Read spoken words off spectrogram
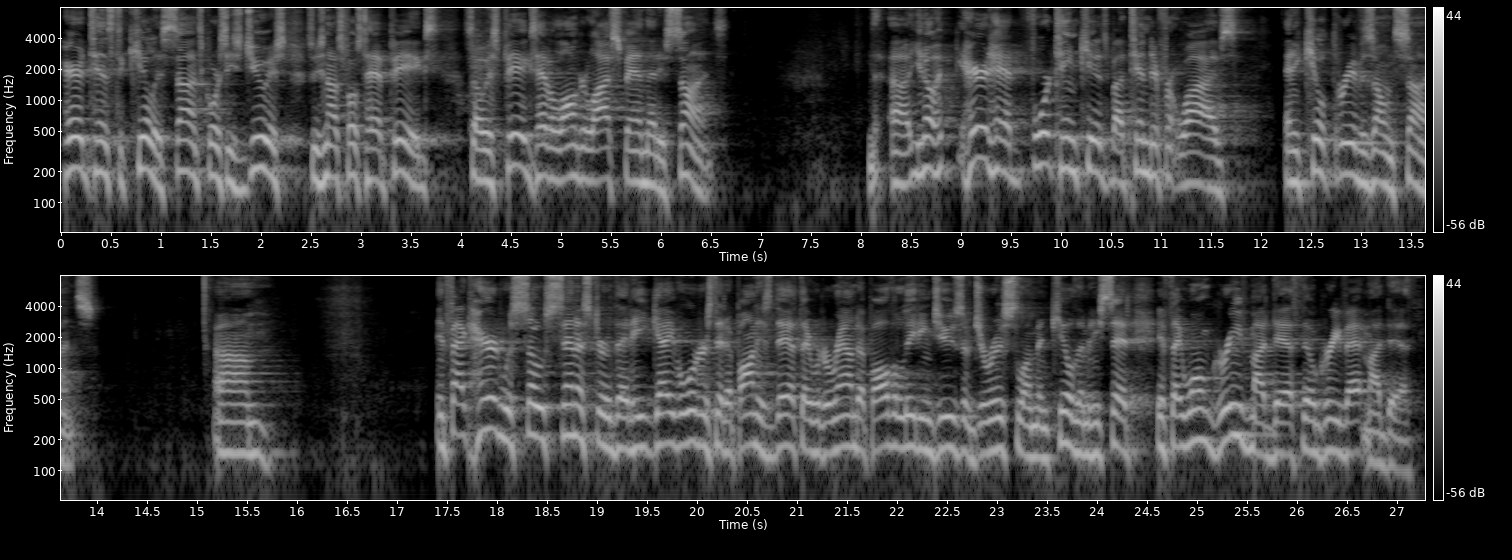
Herod tends to kill his sons. Of course, he's Jewish, so he's not supposed to have pigs. So his pigs have a longer lifespan than his sons. Uh, you know, Herod had 14 kids by 10 different wives, and he killed three of his own sons. Um, in fact, Herod was so sinister that he gave orders that upon his death they were to round up all the leading Jews of Jerusalem and kill them. And he said, If they won't grieve my death, they'll grieve at my death.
